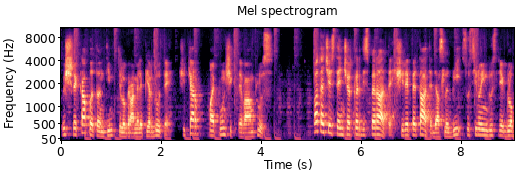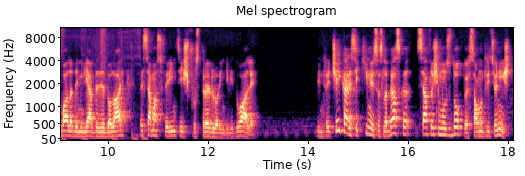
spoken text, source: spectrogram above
își recapătă în timp kilogramele pierdute și chiar mai pun și câteva în plus. Toate aceste încercări disperate și repetate de a slăbi susțin o industrie globală de miliarde de dolari pe seama suferinței și frustrărilor individuale. Printre cei care se chinuie să slăbească se află și mulți doctori sau nutriționiști,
